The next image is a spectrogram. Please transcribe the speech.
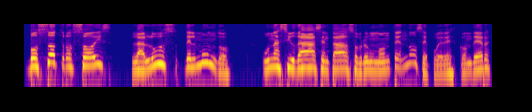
vosotros sois la luz del mundo. Una ciudad asentada sobre un monte no se puede esconder,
